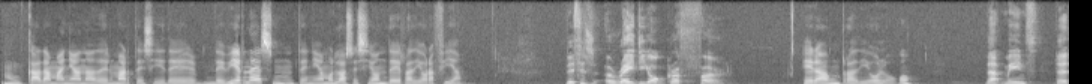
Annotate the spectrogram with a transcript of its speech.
Mm, Cada mañana del martes y de, de viernes mm, teníamos la sesión de radiografía. This is a radiographer. Era un radiólogo. That means that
